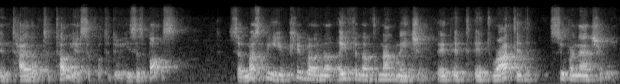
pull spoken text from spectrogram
entitled to tell Yosef what to do. He's his boss. So it must be Yekiva Eifin of not nature. It, it, it rotted supernaturally.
